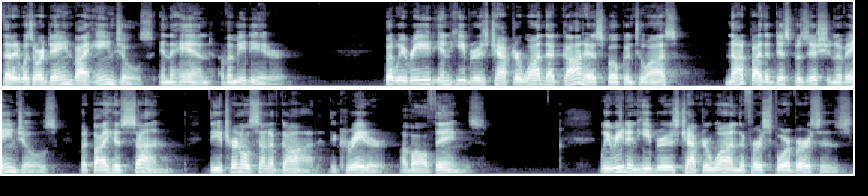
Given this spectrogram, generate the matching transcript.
that it was ordained by angels in the hand of a mediator. But we read in Hebrews chapter 1 that God has spoken to us not by the disposition of angels, but by his Son, the eternal Son of God, the Creator of all things. We read in Hebrews chapter 1, the first four verses,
